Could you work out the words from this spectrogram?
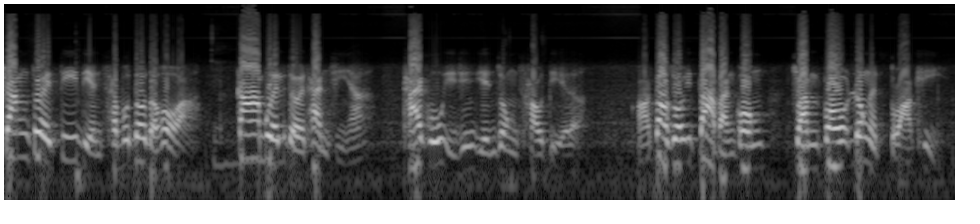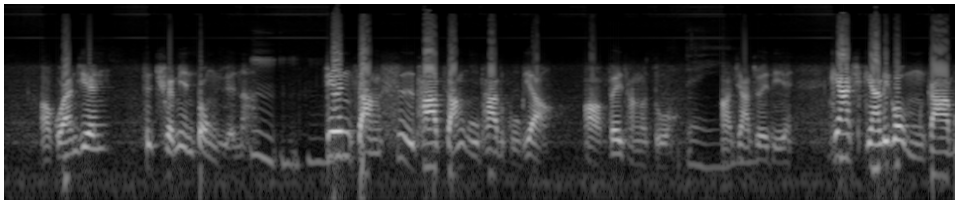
相对低点差不多的话啊，刚买你都会探钱啊。台股已经严重超跌了，啊，到时候一大板工，转波弄个大起，啊，果然间是全面动员呐。嗯嗯嗯。今天涨四趴、涨五趴的股票，啊，非常的多。对。啊，加追跌，今是今你个唔加买。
